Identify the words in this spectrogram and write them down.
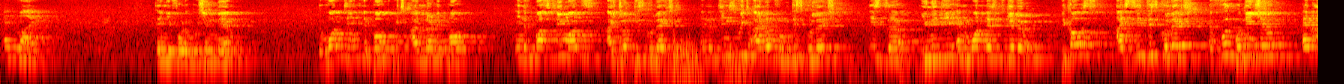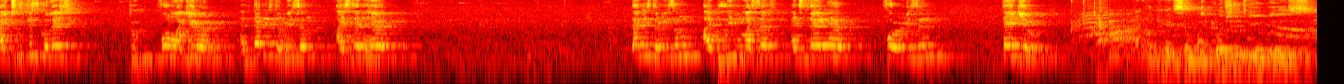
and why? Thank you for the question, ma'am. The one thing about which I learned about in the past few months, I joined this college, and the things which I learned from this college is the unity and oneness together. Because I see this college a full potential, and I choose this college to for my career, and that is the reason I stand here. That is the reason I believe in myself and stand here for a reason. Thank you. Okay, so my question to you is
